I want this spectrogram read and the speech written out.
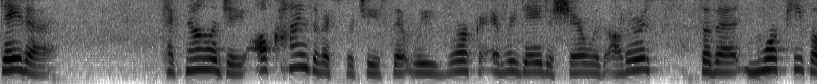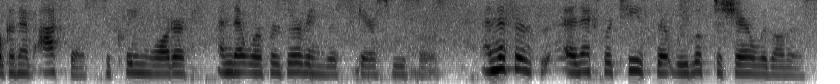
data, technology, all kinds of expertise that we work every day to share with others so that more people can have access to clean water and that we're preserving this scarce resource. And this is an expertise that we look to share with others.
